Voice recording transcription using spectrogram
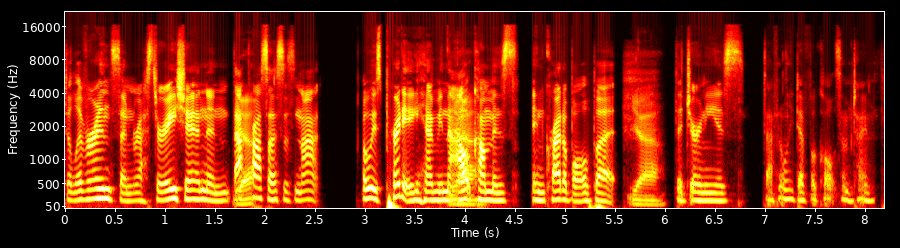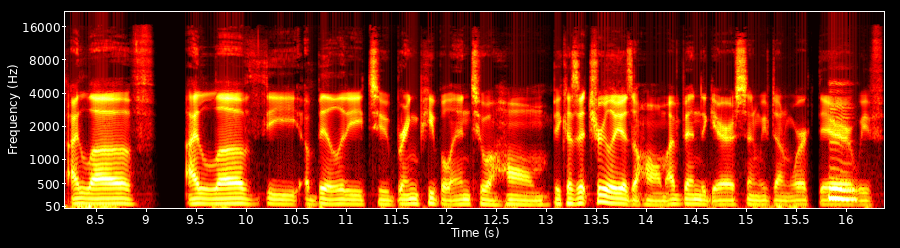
deliverance and restoration, and that Yeah. process is not always pretty. I mean, the Yeah. outcome is incredible, but yeah. the journey is definitely difficult sometimes. I love I love the ability to bring people into a home because it truly is a home. I've been to Garrison, we've done work there. Mm. We've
